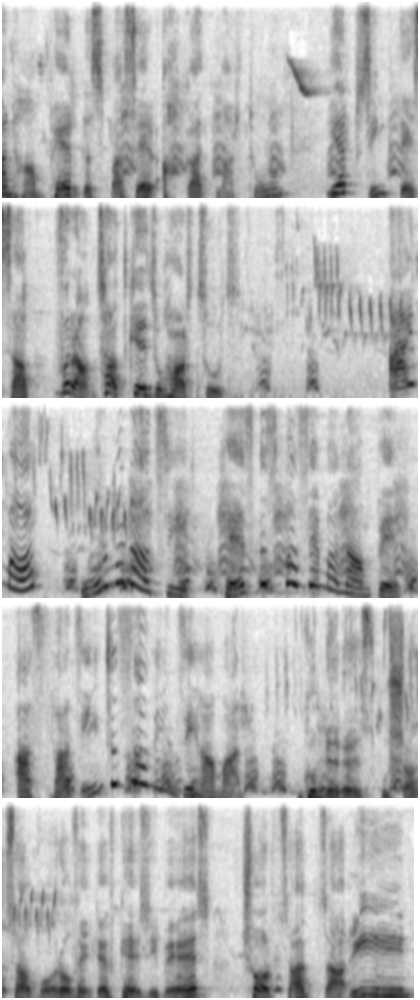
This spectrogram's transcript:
անհամբեր կսպասեր աղքատ մարդուն, երբ զինք տեսավ վրան ցածկեց ու հարցուց. Այ մարդ, ուր մնացիր։ Քեզ կսպասեմ անամպեր։ Աստված ինչը սավ ինձի համար։ Գուներես ուշացա, որովհետև քեզի պես չորցած ծարին,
